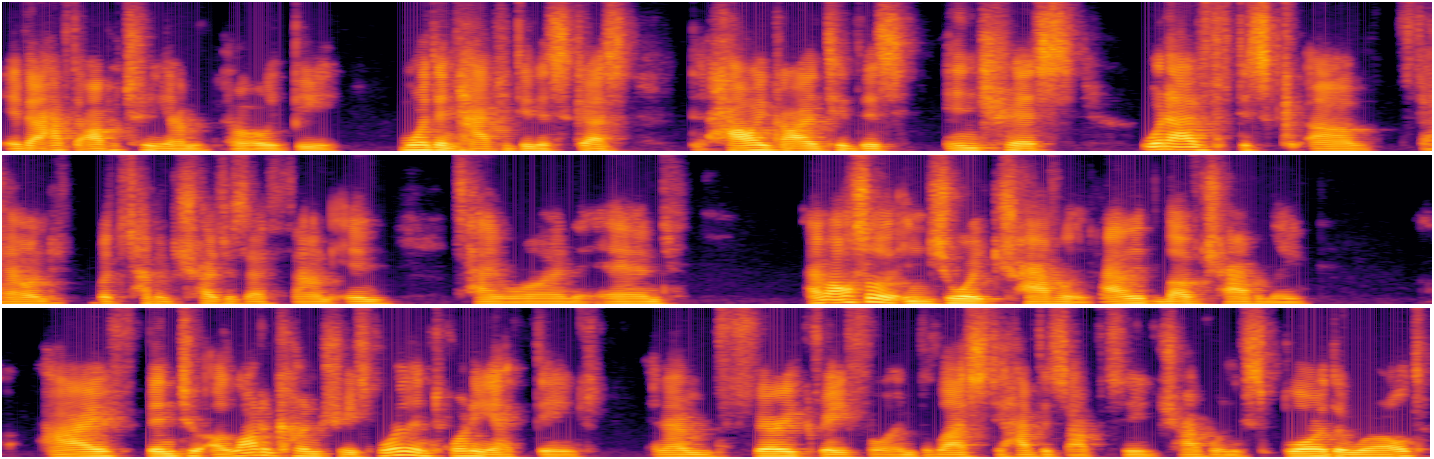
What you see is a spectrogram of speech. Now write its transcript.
if I have the opportunity, I'm, I would be more than happy to discuss how I got into this interest, what I've dis- uh, found, what type of treasures I've found in Taiwan, and I've also enjoyed traveling. I love traveling. I've been to a lot of countries, more than 20, I think, and I'm very grateful and blessed to have this opportunity to travel and explore the world.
